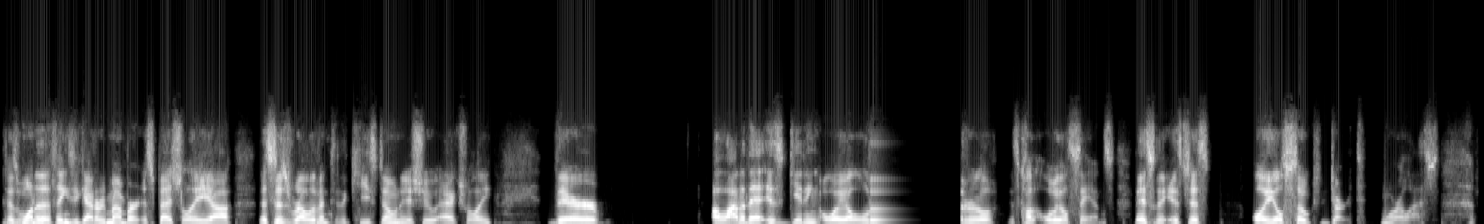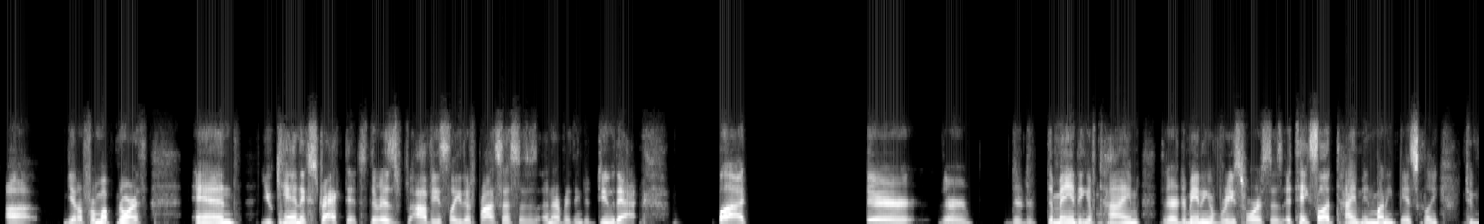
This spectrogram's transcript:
Because one of the things you got to remember, especially uh, this is relevant to the Keystone issue, actually, there a lot of that is getting oil literal it's called oil sands. Basically, it's just oil soaked dirt, more or less. Uh, you know, from up north. And you can extract it. There is obviously there's processes and everything to do that. But they're they're they're demanding of time, they're demanding of resources. It takes a lot of time and money basically to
